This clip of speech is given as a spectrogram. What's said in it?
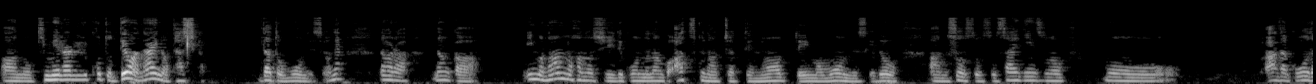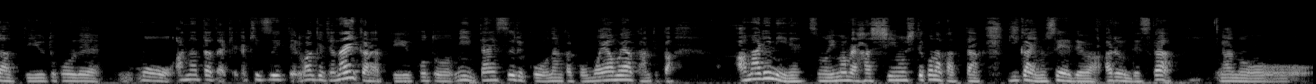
あの、決められることではないのは確かだと思うんですよね。だから、なんか、今何の話でこんななんか熱くなっちゃってんのって今思うんですけど、あの、そうそうそう、最近その、もう、あだこうだっていうところで、もうあなただけが気づいてるわけじゃないからっていうことに対するこうなんかこうもやもや感というか、あまりにね、その今まで発信をしてこなかった議会のせいではあるんですが、あの、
